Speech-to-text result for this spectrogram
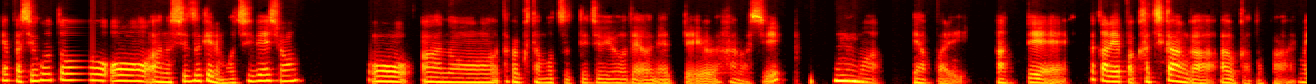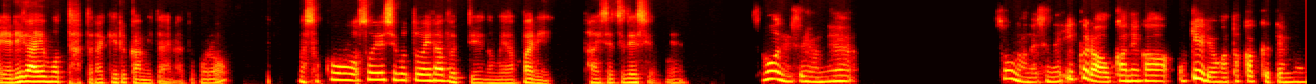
やっぱ仕事を、あの、し続けるモチベーションを、あの、高く保つって重要だよねっていう話も、やっぱりあって、だからやっぱ価値観が合うかとか、まあやりがいを持って働けるかみたいなところ、まあ、そこを、そういう仕事を選ぶっていうのもやっぱり大切ですよね。そうですよね。そうなんですね。いくらお金が、お給料が高くても、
